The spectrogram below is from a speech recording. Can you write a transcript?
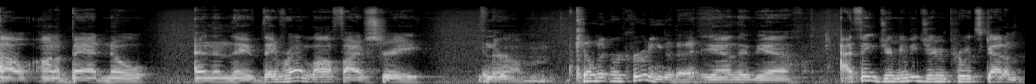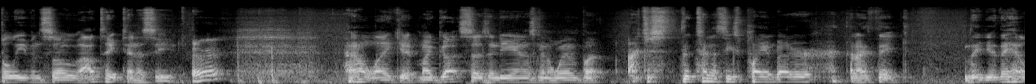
out on a bad note, and then they've they've rattled off five straight. And they're Um, killed it recruiting today. yeah, they yeah. I think Jer- maybe Jeremy Pruitt's got them believing, so I'll take Tennessee. All right. I don't like it. My gut says Indiana's going to win, but I just the Tennessee's playing better, and I think they they had a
